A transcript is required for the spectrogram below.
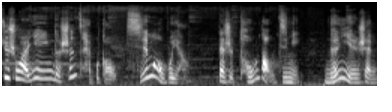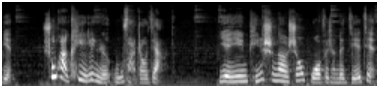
据说啊，晏婴的身材不高，其貌不扬，但是头脑机敏，能言善辩，说话可以令人无法招架。晏婴平时呢，生活非常的节俭，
